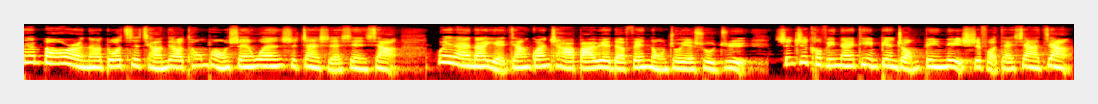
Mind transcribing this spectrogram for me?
但鲍尔呢多次强调，通膨升温是暂时的现象，未来呢也将观察八月的非农就业数据，甚至 COVID-19 变种病例是否在下降。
